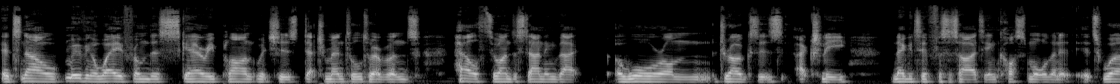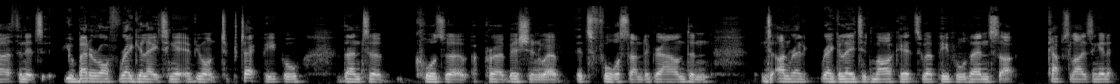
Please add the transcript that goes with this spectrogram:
it's now moving away from this scary plant, which is detrimental to everyone's health, to understanding that a war on drugs is actually negative for society and costs more than it, it's worth. And it's you're better off regulating it if you want to protect people than to cause a, a prohibition where it's forced underground and into unregulated markets where people then start capitalizing in it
